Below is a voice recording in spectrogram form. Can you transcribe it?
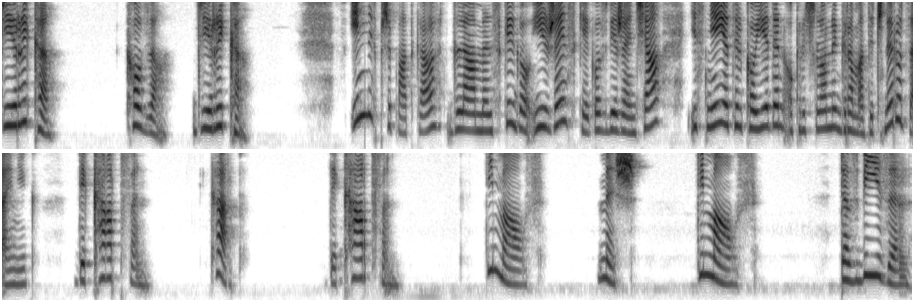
Die Ryka, koza, die Ryka. W innych przypadkach dla męskiego i żeńskiego zwierzęcia istnieje tylko jeden określony gramatyczny rodzajnik. De Karpfen. Karp. De Karpfen. Die Maus. Mysz. Die Maus. Das Wiesel.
